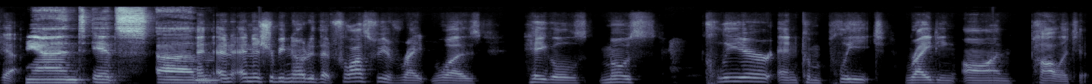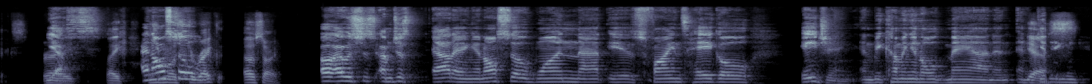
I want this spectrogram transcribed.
Yeah. And it's. Um, and, and, and it should be noted that Philosophy of Right was Hegel's most clear and complete writing on politics. Right? Yes. Like, and also, directly. Oh, sorry. Oh, I was just I'm just adding, and also one that is finds Hegel aging and becoming an old man and, and yes. getting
